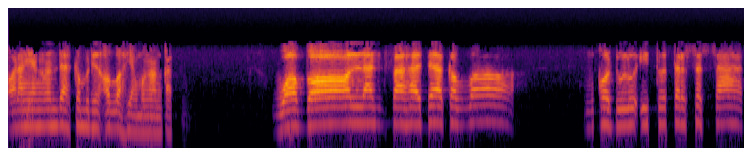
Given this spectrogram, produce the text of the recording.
Orang yang rendah kemudian Allah yang mengangkatmu. Wadalan fahadakallah. Engkau dulu itu tersesat.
